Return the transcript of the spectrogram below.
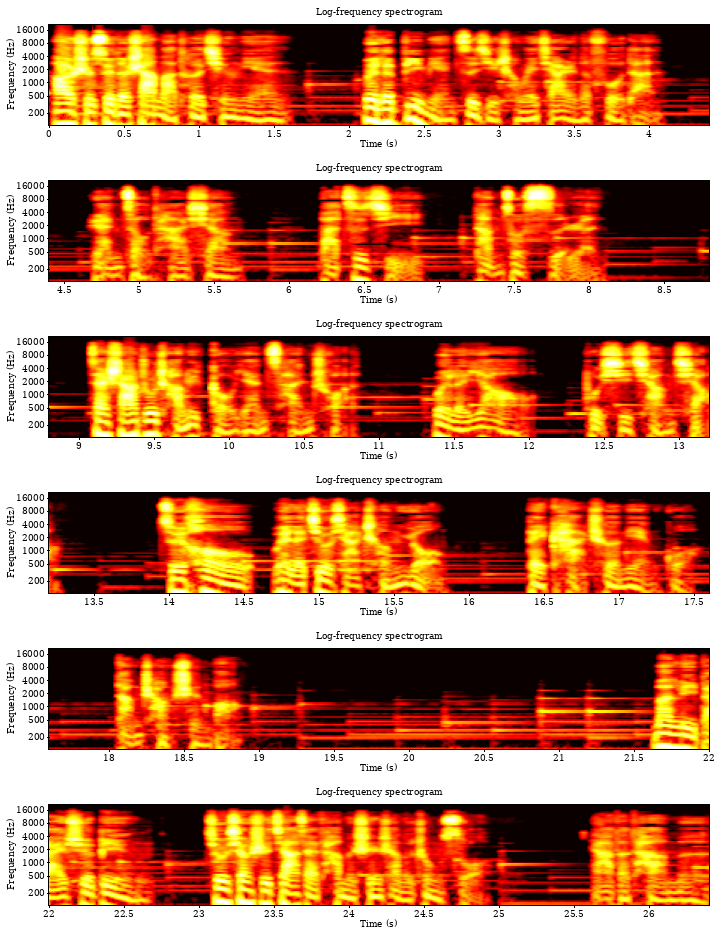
二十岁的杀马特青年，为了避免自己成为家人的负担，远走他乡，把自己当作死人。在杀猪场里苟延残喘，为了药不惜强抢，最后为了救下程勇，被卡车碾过，当场身亡。曼丽白血病就像是架在他们身上的重锁，压得他们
